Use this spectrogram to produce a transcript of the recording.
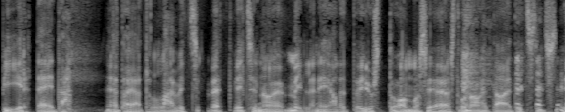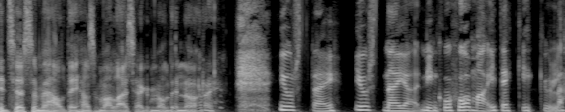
piirteitä. Että ajatellaan, vitsi, vitsi noin milleniaalit on just tuommoisia ja sitten unohdetaan, että itse, itse asiassa me oltiin ihan samanlaisia kuin me oltiin nuoria. Just näin, just näin ja niin kuin huomaa itsekin kyllä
